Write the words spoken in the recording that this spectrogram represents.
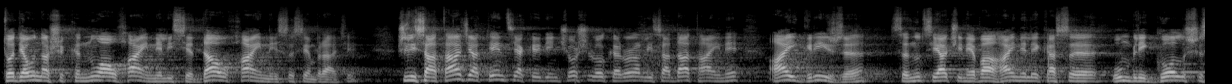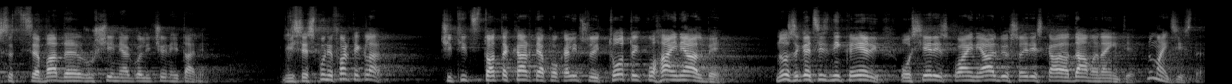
Totdeauna și când nu au haine, li se dau haine să se îmbrace și li se atrage atenția credincioșilor cărora li s-a dat haine, ai grijă să nu-ți ia cineva hainele ca să umbli gol și să se vadă rușinea goliciunii tale. Li se spune foarte clar. Citiți toată cartea Apocalipsului, totul cu haine albe. Nu o să găsiți nicăieri o serie cu haine albe, o serie ca Adam înainte. Nu mai există.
